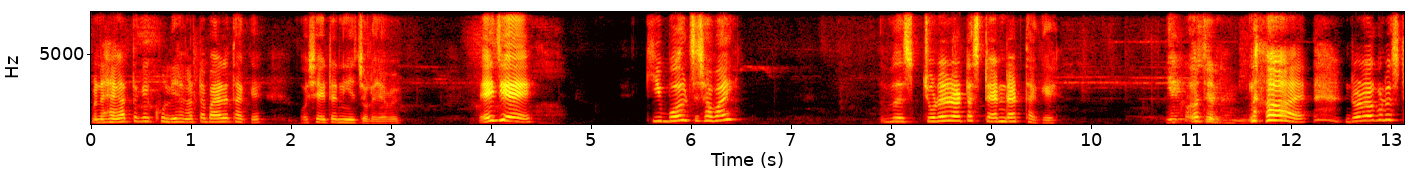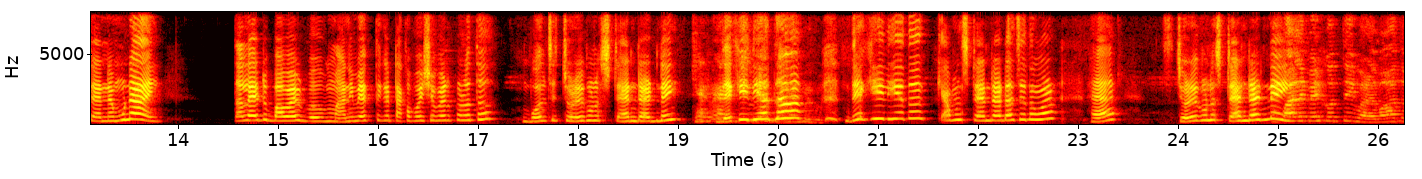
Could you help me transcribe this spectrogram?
মানে হ্যাঙ্গারটাকে খুলি হ্যাঙ্গারটা বাইরে থাকে ও সেইটা নিয়ে চলে যাবে। এই যে কি বলছে সবাই? চোরের একটা স্ট্যান্ডার্ড থাকে। না। হ্যাঁ ডোরার কোনো স্ট্যান্ডার্ড মুনাই তাহলে একটু বাবার মানি ব্যাগ থেকে টাকা পয়সা বের করো তো। বলছে চোরের কোনো স্ট্যান্ডার্ড নেই? দেখিয়ে দিয়ে দাও দেখিয়ে দিয়ে দাও কেমন স্ট্যান্ডার্ড আছে তোমার। হ্যাঁ চোরের কোনো স্ট্যান্ডার্ড নেই? বের করতেই পারে বাবা তো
